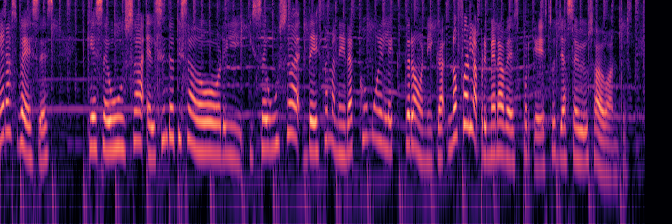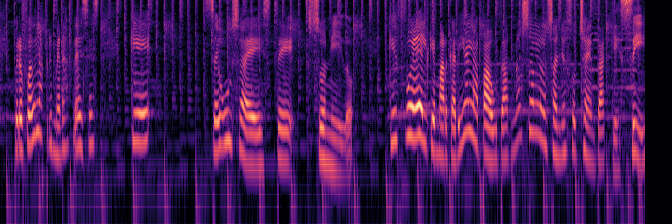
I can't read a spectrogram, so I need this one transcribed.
Primeras veces que se usa el sintetizador y, se usa de esta manera como electrónica. No fue la primera vez porque esto ya se había usado antes, pero fue de las primeras veces que se usa este sonido que fue el que marcaría la pauta, no solo en los años 80, que sí,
